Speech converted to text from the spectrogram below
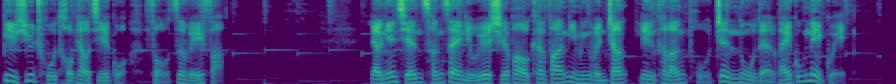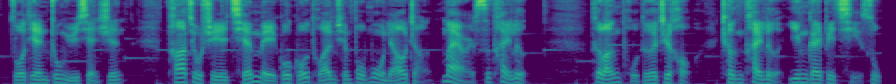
必须出投票结果，否则违法。两年前曾在《纽约时报》刊发匿名文章令特朗普震怒的白宫内鬼，昨天终于现身。他就是前美国国土安全部幕僚长迈尔斯·泰勒。特朗普得知后。称泰勒应该被起诉。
